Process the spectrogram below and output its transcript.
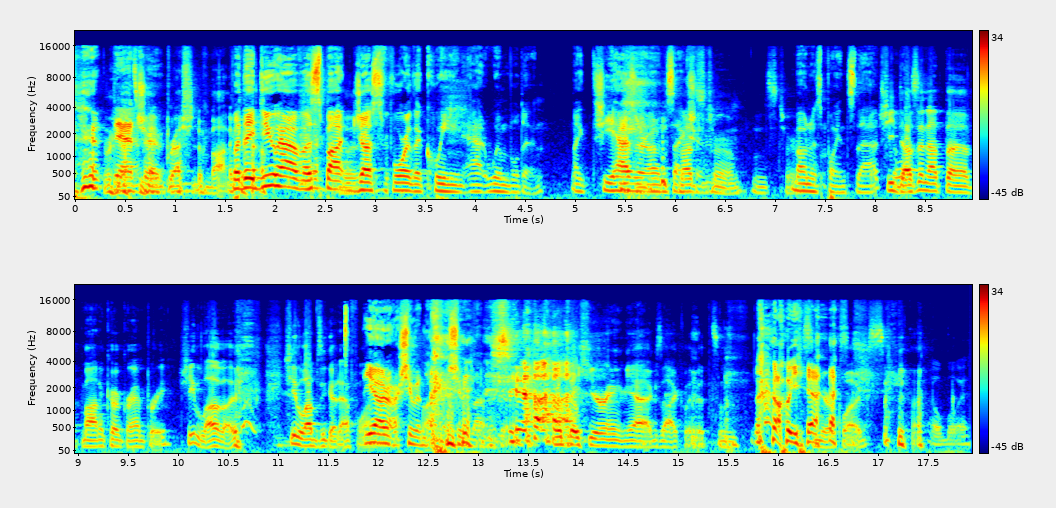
Yeah, That's true. impression of Monaco. But they do have a spot just for the queen at Wimbledon. Like she has her own section. That's true. That's true. Bonus points that. She doesn't at the Monaco Grand Prix. She love she loves a good F1. Yeah, no, she would love it. She would love it. yeah. With the hearing, yeah, exactly. It's some, oh some yeah. earplugs. Oh boy.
